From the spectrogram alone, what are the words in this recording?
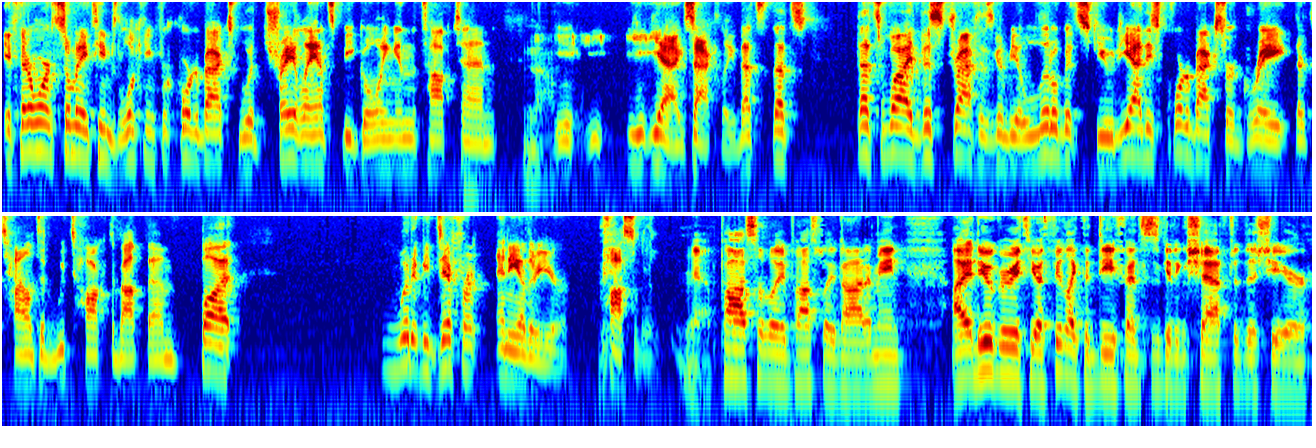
if there weren't so many teams looking for quarterbacks, would Trey Lance be going in the top ten? No. Yeah, exactly. That's that's that's why this draft is going to be a little bit skewed. Yeah, these quarterbacks are great. They're talented. We talked about them, but would it be different any other year? Possibly. Yeah, possibly, possibly not. I mean, I do agree with you. I feel like the defense is getting shafted this year.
